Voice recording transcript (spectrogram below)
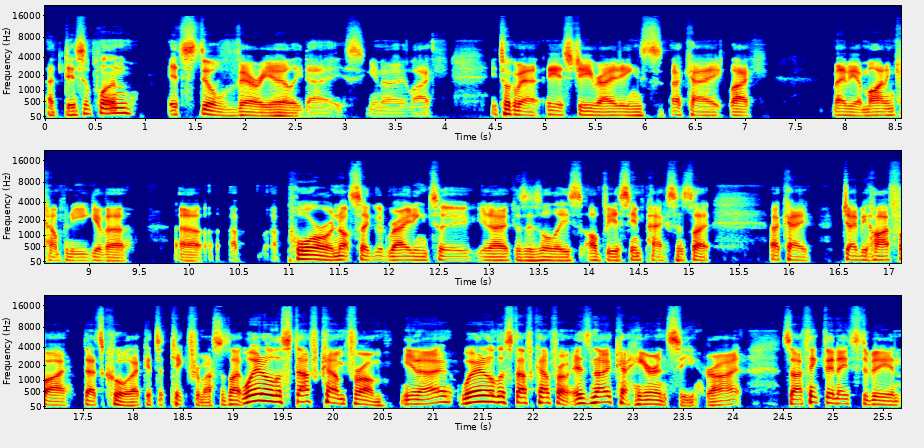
a discipline, it's still very early days, you know, like you talk about ESG ratings, okay, like maybe a mining company you give a, a, a a poor or not so good rating to, you know, because there's all these obvious impacts. It's like, okay, JB Hi-Fi, that's cool. That gets a tick from us. It's like, where'd all the stuff come from? You know, where'd all the stuff come from? There's no coherency, right? So I think there needs to be an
